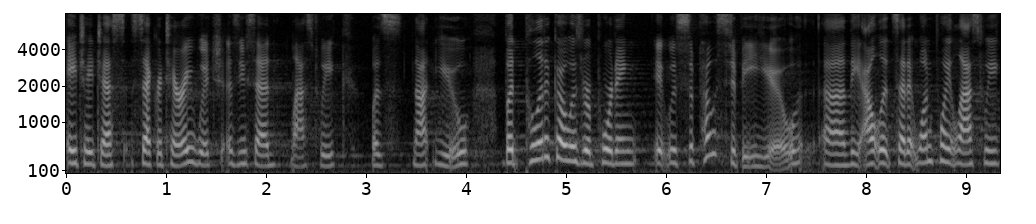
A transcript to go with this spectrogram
HHS secretary, which, as you said last week, was not you. But Politico was reporting it was supposed to be you. Uh, the outlet said at one point last week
